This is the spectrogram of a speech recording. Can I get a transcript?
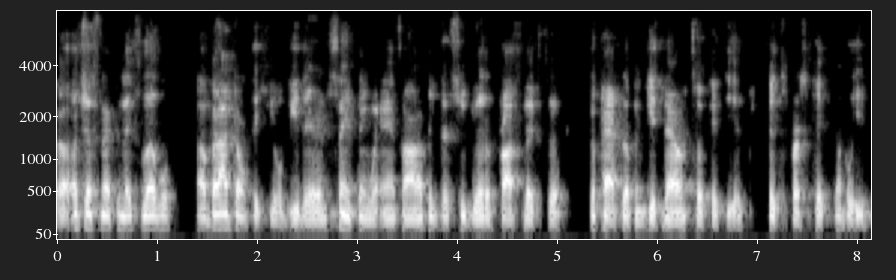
uh, adjusting at the next level. Uh, but I don't think he'll be there. And same thing with Anton. I think they're too good of prospects to, to pass up and get down to 50th, 51st pick, I believe.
